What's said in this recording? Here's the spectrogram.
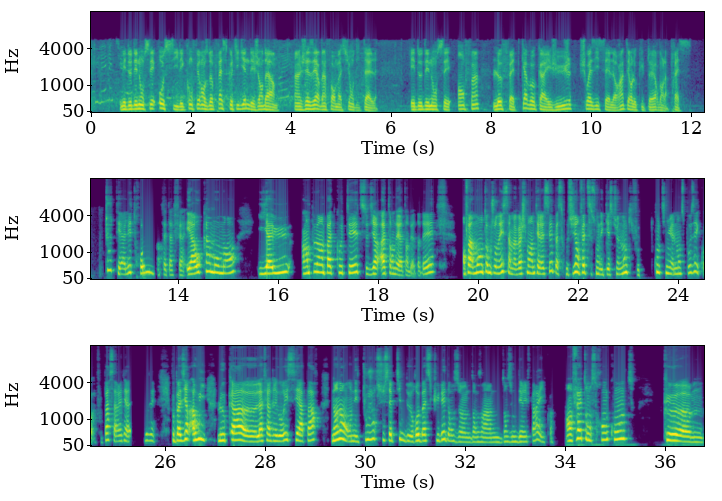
mais de dénoncer aussi les conférences de presse quotidiennes des gendarmes, un geyser d'informations, dit-elle, et de dénoncer enfin le fait qu'avocats et juges choisissaient leur interlocuteur dans la presse tout est allé trop loin dans cette affaire. Et à aucun moment, il y a eu un peu un pas de côté de se dire attendez, attendez, attendez. Enfin, moi, en tant que journaliste, ça m'a vachement intéressé parce que je me suis dit, en fait, ce sont des questionnements qu'il faut continuellement se poser, quoi. Faut pas s'arrêter à se poser. Faut pas dire, ah oui, le cas, euh, l'affaire Grégory, c'est à part. Non, non, on est toujours susceptible de rebasculer dans un, dans un, dans une dérive pareille, quoi. En fait, on se rend compte que, euh,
